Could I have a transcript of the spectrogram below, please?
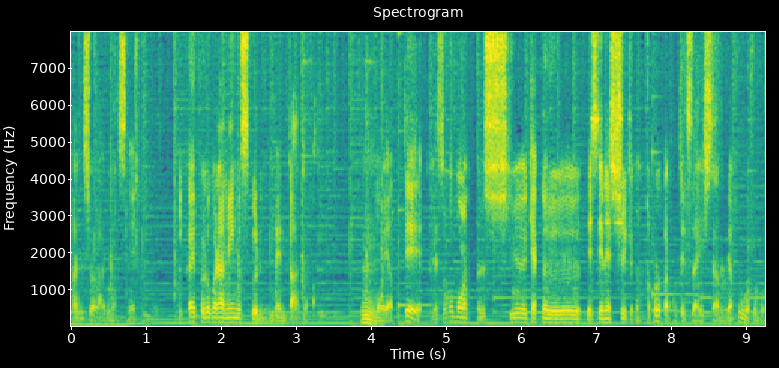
感じはありますね。一回プログラミングスクールのメンターとかうん。もやって、でそこも集客、SNS 集客のところからお手伝いしたので、ほぼほぼ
